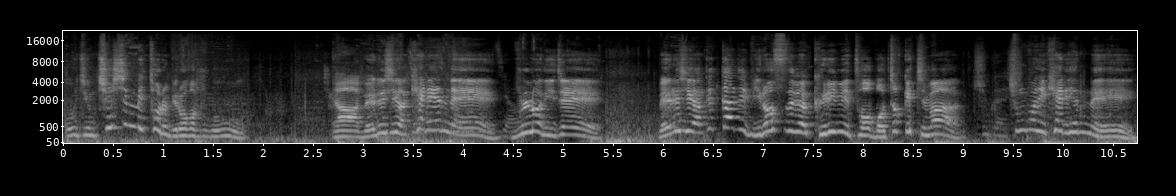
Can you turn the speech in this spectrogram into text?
거의 지금 70m를 밀어가지고 야 메르시가 캐리했네 물론 이제 메르시가 끝까지 밀었으면 그림이 더 멋졌겠지만 충분히 캐리했네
